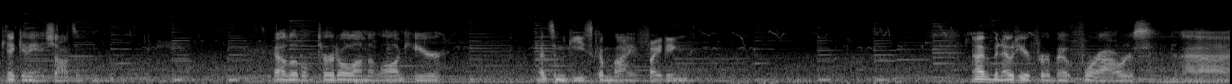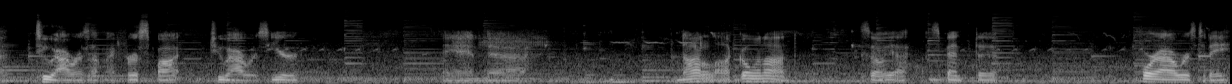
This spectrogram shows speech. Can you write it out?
Can't get any shots of him. Got a little turtle on the log here. Had some geese come by fighting. I've been out here for about four hours. Uh, two hours at my first spot, two hours here. And uh, not a lot going on. So yeah, spent uh, four hours today.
